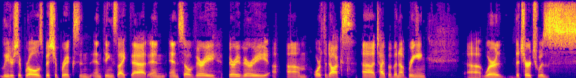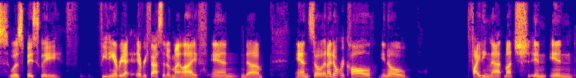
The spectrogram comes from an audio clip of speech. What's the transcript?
leadership roles, bishoprics, and and things like that, and and so very very very um, orthodox uh, type of an upbringing, uh, where the church was was basically feeding every every facet of my life, and um, and so and I don't recall you know fighting that much in in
